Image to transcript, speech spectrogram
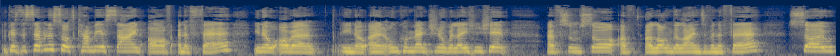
because the Seven of Swords can be a sign of an affair, you know, or a you know an unconventional relationship of some sort of along the lines of an affair. So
